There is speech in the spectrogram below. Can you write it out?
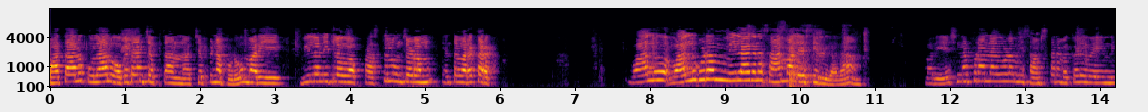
మతాలు కులాలు ఒకటని చెప్తాను చెప్పినప్పుడు మరి వీళ్ళని ఇట్లా ప్రస్తులు ఉంచడం ఎంతవరకు కరెక్ట్? వాళ్ళు వాళ్ళు కూడా మీలాగానే సామాలు వేసిర్రు కదా? మరి వేసినప్పుడన్నా కూడా మీ సంస్కారం ఎక్కడికి పోయింది?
